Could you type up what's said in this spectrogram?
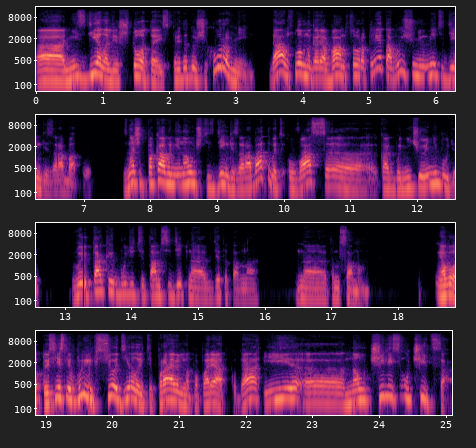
а, не сделали что-то из предыдущих уровней, да, условно говоря, вам 40 лет, а вы еще не умеете деньги зарабатывать. Значит, пока вы не научитесь деньги зарабатывать, у вас э, как бы ничего не будет. Вы так и будете там сидеть на где-то там на, на этом самом. Вот, то есть, если вы все делаете правильно по порядку, да, и э, научились учиться,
